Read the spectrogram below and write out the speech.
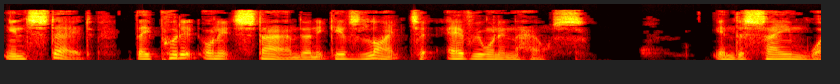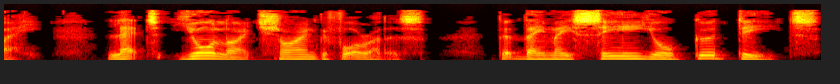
Instead, they put it on its stand and it gives light to everyone in the house. In the same way, let your light shine before others, that they may see your good deeds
